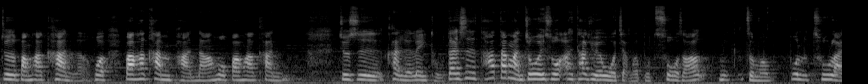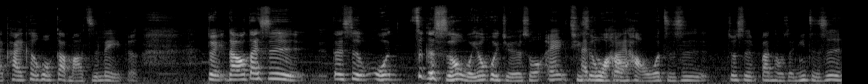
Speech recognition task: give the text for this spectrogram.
就是帮他看了，或帮他看盘啊，或帮他看就是看人类图。但是他当然就会说，哎，他觉得我讲的不错，然后你怎么不出来开课或干嘛之类的。对，然后但是但是我这个时候我又会觉得说，哎、其实我还好，我只是就是半头水，你只是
